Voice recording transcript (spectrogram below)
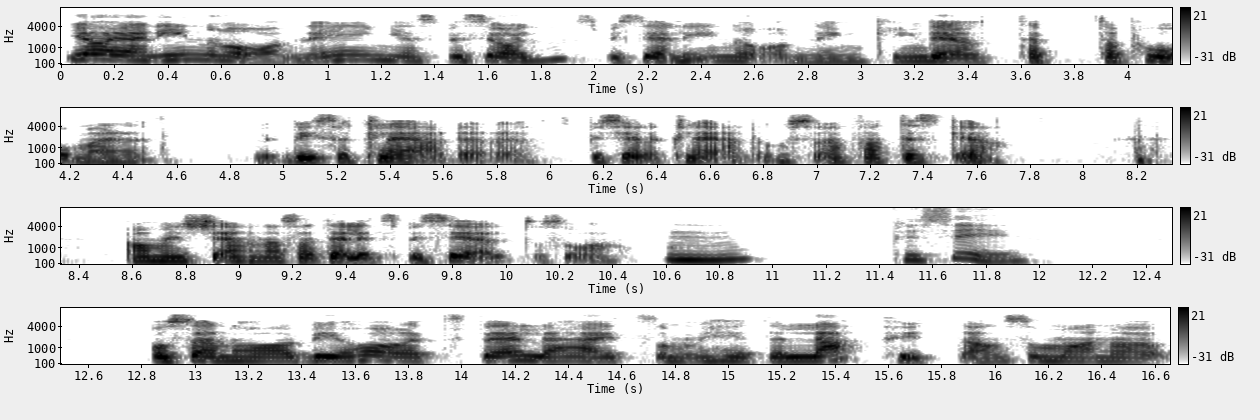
gör jag en inramning, en speciell, Mm. speciell inramning kring det och tar ta på mig vissa kläder, speciella kläder och så för att det ska ja, men kännas att det är lite speciellt och så. Mm. Precis. Och sen har vi har ett ställe här som heter Lapphyttan som man har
